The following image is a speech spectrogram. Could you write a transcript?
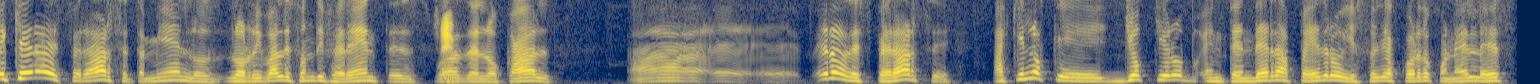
eh, que era de esperarse también, los, los rivales son diferentes, juegas de local. Ah, eh, era de esperarse. Aquí lo que yo quiero entender a Pedro, y estoy de acuerdo con él, es,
